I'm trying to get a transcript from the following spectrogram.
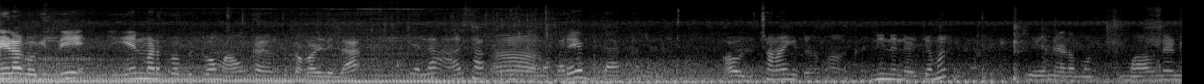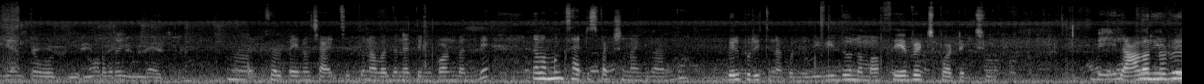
ರೆಡಿಯಾಗಿ ಹೋಗಿದ್ವಿ ಏನು ಮಾಡ್ಕೊ ಬಿಟ್ವೋ ಮಾವಿನಕಾಯಿ ಅಂತೂ ತಗೊಳ್ಳಿಲ್ಲ. ಎಲ್ಲ ಬರೇ ಹೌದು ಚೆನ್ನಾಗಿದೆ ಮಾವಿನಕಾಯಿ. ನೀನೇನು ಹೇಳ್ತೀಯಮ್ಮ? ಏನು ಹೇಳಮ್ಮ ಮಾವಿನ ಹಣ್ಣಿಗೆ ಅಂತ ಹೋದ್ವಿ ನೋಡಿದ್ರೆ ಹಿಂಗಾಯ್ತು ಸ್ವಲ್ಪ ಏನೋ ಚಾಟ್ ಇತ್ತು ನಾವು ಅದನ್ನೇ ತಿನ್ಕೊಂಡು ಬಂದ್ವಿ. ನಮ್ಮ ಅಮ್ಮಂಗೆ ಸ್ಯಾಟಿಸ್ಫ್ಯಾಕ್ಷನ್ ಆಗಿಲ್ಲ ಅಂತ ಬೇಲ್ಪುರಿ ತಿನ್ನಕ್ಕೆ ಬಂದಿದ್ದೀವಿ ಇದು ನಮ್ಮ ಫೇವ್ರೆಟ್ ಸ್ಪಾಟ್ ಆ್ಯಕ್ಚುಲಿ ಯಾವಾಗ ನೋಡ್ರೂ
